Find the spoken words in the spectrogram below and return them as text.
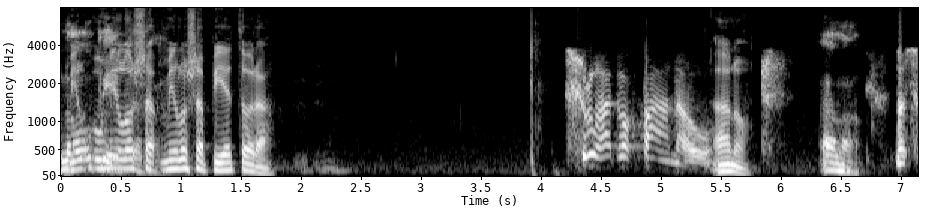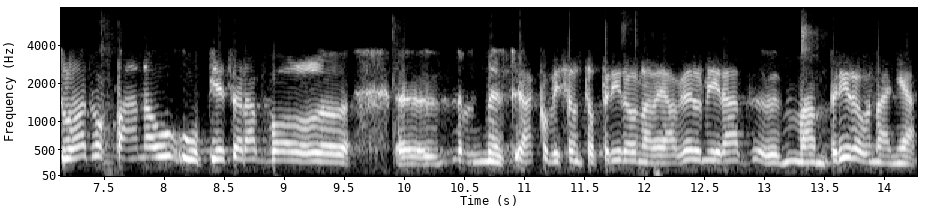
No, Mil, u Miloša, Miloša Pietora. Sluha dvoch pánov. Áno. Áno. No sluha dvoch pánov u Pietora bol, e, e, ako by som to prirovnal, ja veľmi rád e, mám prirovnania,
